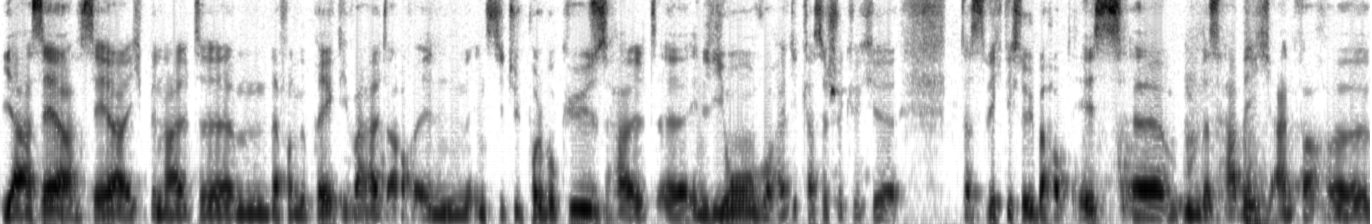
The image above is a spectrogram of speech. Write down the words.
Ja, sehr, sehr. Ich bin halt ähm, davon geprägt. Ich war halt auch im Institut Paul Bocuse, halt äh, in Lyon, wo halt die klassische Küche das Wichtigste überhaupt ist. Ähm, das habe ich einfach äh,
